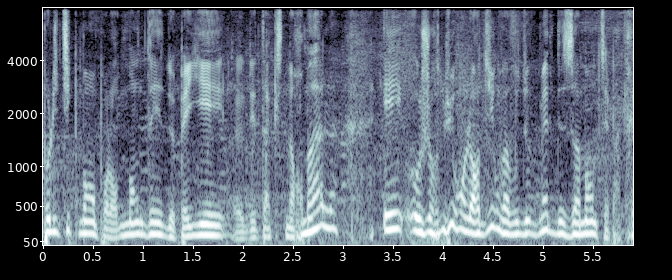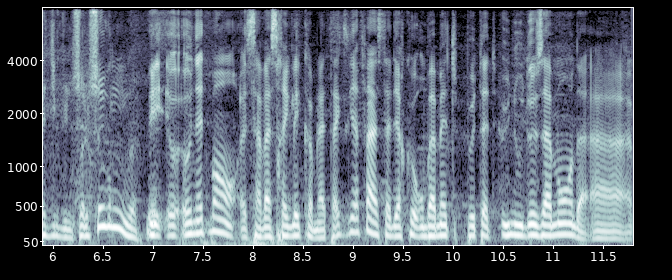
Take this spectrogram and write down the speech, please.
politiquement pour leur demander de payer euh, des taxes normales. Et aujourd'hui, on leur dit on va vous mettre des amendes. C'est pas crédible une seule seconde. Mais euh, honnêtement, ça va se régler comme la taxe GAFA, c'est-à-dire qu'on va mettre peut-être une ou deux amendes à, à-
